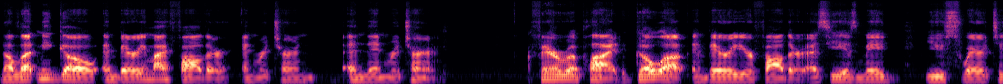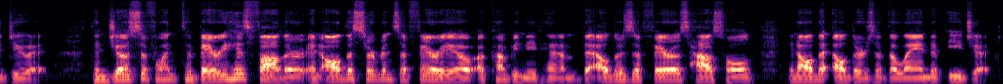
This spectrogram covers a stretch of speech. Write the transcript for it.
Now let me go and bury my father and return and then return. Pharaoh replied, Go up and bury your father, as he has made you swear to do it. Then Joseph went to bury his father, and all the servants of Pharaoh accompanied him, the elders of Pharaoh's household, and all the elders of the land of Egypt,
